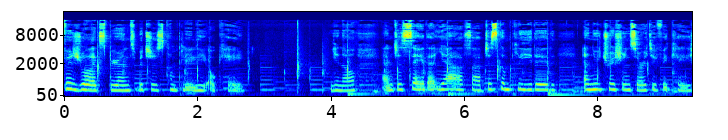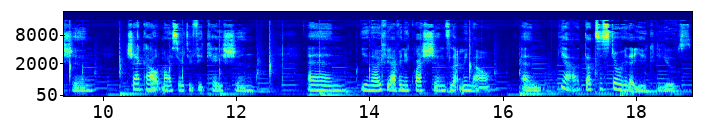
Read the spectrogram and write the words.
visual experience which is completely okay you know and just say that yes i've just completed a nutrition certification check out my certification. And you know if you have any questions let me know. And yeah that's a story that you could use.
